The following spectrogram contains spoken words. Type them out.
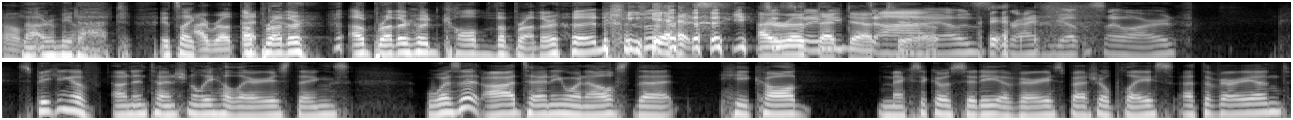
Oh La my Hermandad. It's like I wrote a that brother, a brotherhood called the Brotherhood. Yes, I wrote that down, die. too. I was cracking up so hard. Speaking of unintentionally hilarious things, was it odd to anyone else that he called Mexico City a very special place at the very end?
